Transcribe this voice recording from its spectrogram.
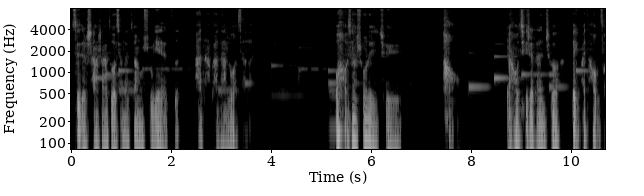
随着沙沙作响的樟树叶子啪嗒啪嗒落下来。我好像说了一句：“好。”然后骑着单车飞快逃走。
